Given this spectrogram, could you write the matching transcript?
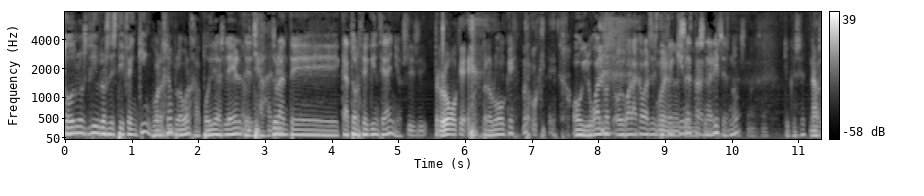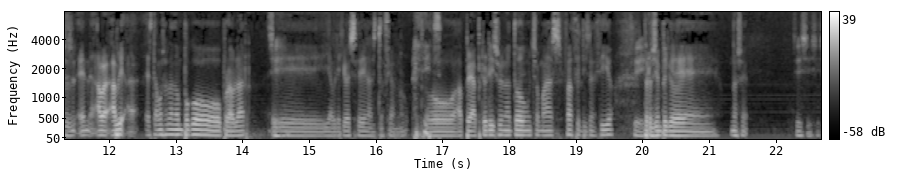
todos los libros de Stephen King, por ejemplo, Borja, podrías leerte Ya, durante 14 o 15 años. Sí, sí. Pero luego qué? Pero luego qué? Luego qué? O igual, o igual acabas de Stephen Bueno, no King sé, hasta no las narices, ¿no? Yo qué sé. Pues, en- habría- estamos hablando un poco por hablar Sí. eh, y habría que verse en la situación, ¿no? Todo, a pri- a priori suena todo mucho más fácil y sencillo, pero siempre que, no sé, Sí, sí, sí.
